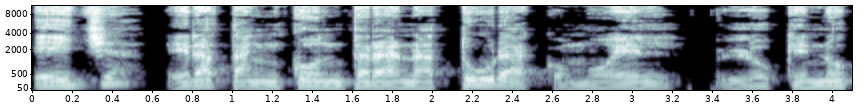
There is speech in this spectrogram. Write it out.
Ella era tan contra natura como él, lo que no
